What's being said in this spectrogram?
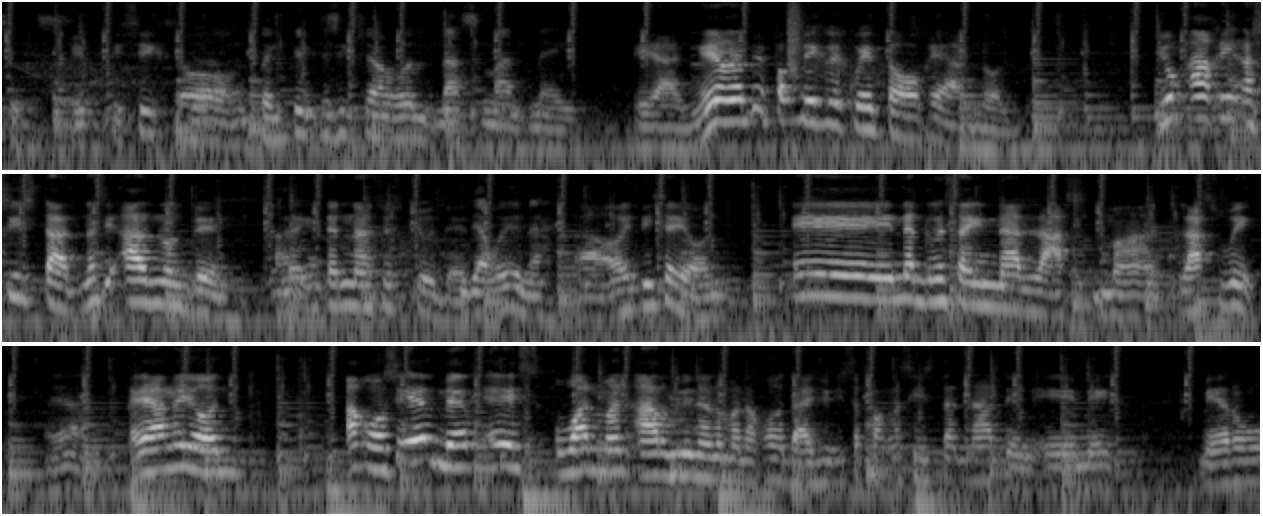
56. 56. Oo. So, Pag 56 siya ako last month, May. Ayan. Ngayon, may pag may kwento ako kay Arnold. Yung aking assistant, na si Arnold din, na international student, Hindi ako yun, ah. ah, o hindi siya yon eh, nag-resign na last month, last week. Ayan. Kaya ngayon, ako, si Elmer, is one-man army na naman ako dahil yung isa pang assistant natin, eh, may, merong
